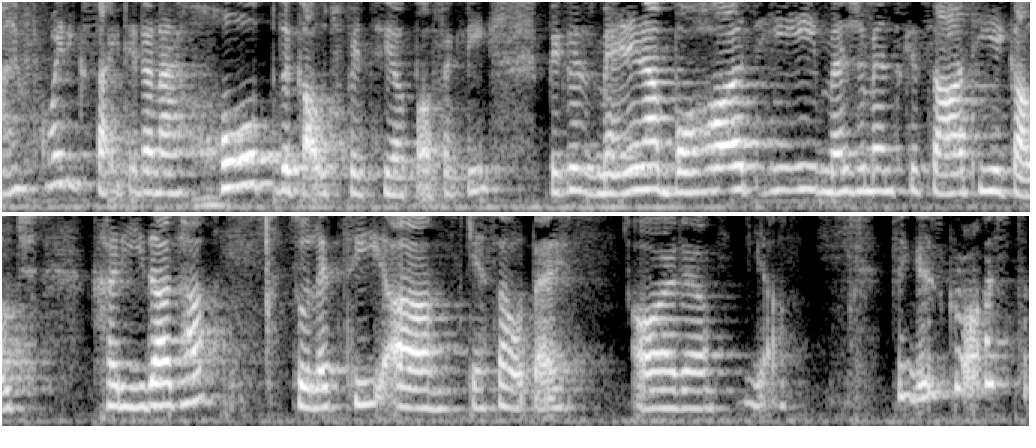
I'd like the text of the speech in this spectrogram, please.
I am quite excited and I hope the couch fits here perfectly because मैंने ना बहुत ही मेजरमेंट्स के साथ ही ये काउच ख़रीदा था। सो लेट्स सी कैसा होता है। और या फिंगर्स क्रॉस्ड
